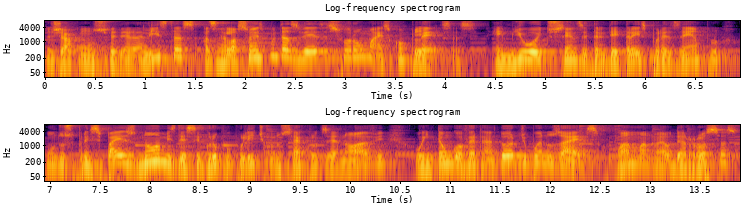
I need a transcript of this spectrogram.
Já com os federalistas, as relações muitas vezes foram mais complexas. Em 1833, por exemplo, um dos principais nomes desse grupo político no século XIX, o então governador de Buenos Aires, Juan Manuel de Rosas,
